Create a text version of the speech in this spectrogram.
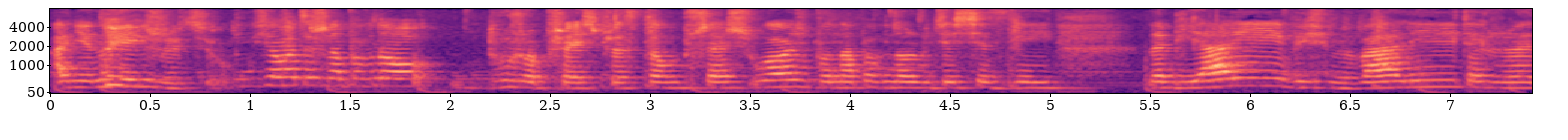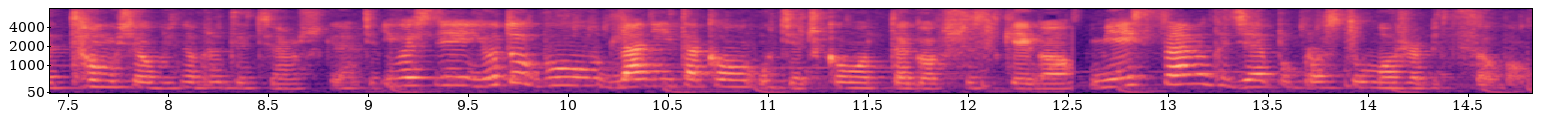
a nie na jej życiu. Musiała też na pewno dużo przejść przez tą przeszłość, bo na pewno ludzie się z niej nabijali, wyśmiewali, także to musiało być naprawdę ciężkie. I właśnie YouTube był dla niej taką ucieczką od tego wszystkiego. Miejscem, gdzie po prostu może być sobą.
